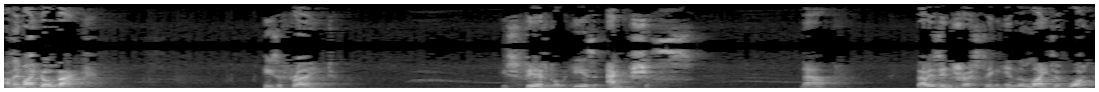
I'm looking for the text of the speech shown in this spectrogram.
And they might go back. He's afraid. He's fearful. He is anxious. Now, that is interesting in the light of what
